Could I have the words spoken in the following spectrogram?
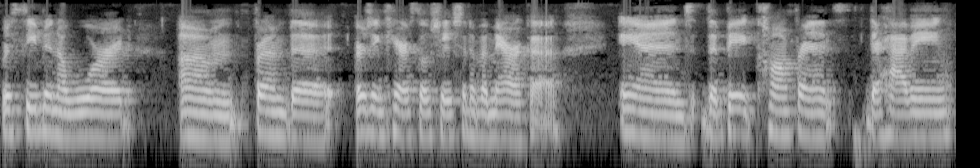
received an award um, from the Urgent Care Association of America, and the big conference they're having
